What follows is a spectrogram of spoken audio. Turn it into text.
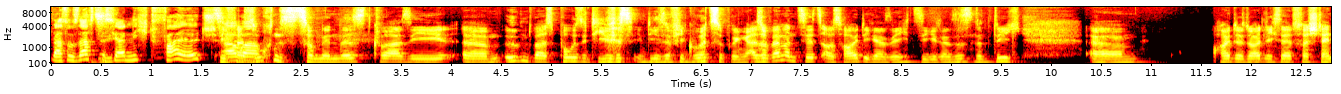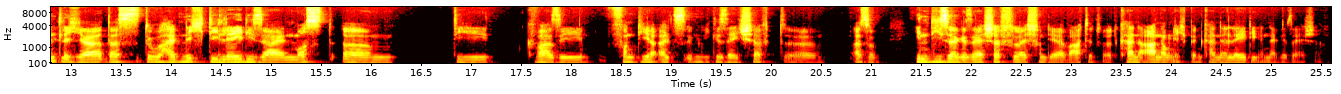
was du sagst, sie, ist ja nicht falsch. Sie versuchen es zumindest quasi ähm, irgendwas Positives in diese Figur zu bringen. Also, wenn man es jetzt aus heutiger Sicht sieht, das ist natürlich ähm, heute deutlich selbstverständlicher, dass du halt nicht die Lady sein musst, ähm, die quasi von dir als irgendwie Gesellschaft, äh, also in dieser Gesellschaft vielleicht von dir erwartet wird. Keine Ahnung, ich bin keine Lady in der Gesellschaft.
